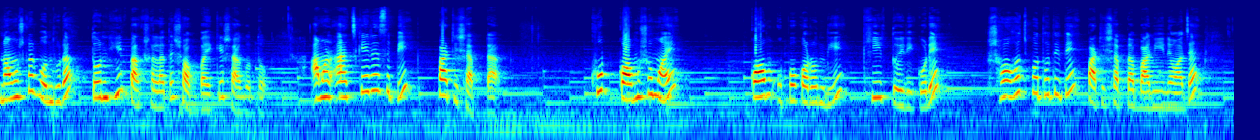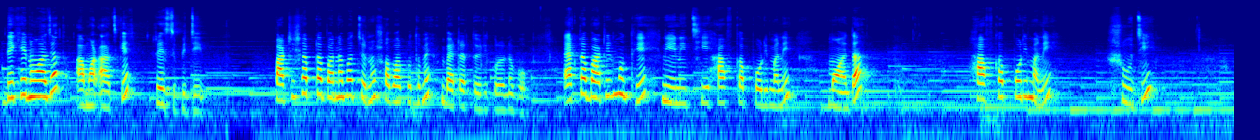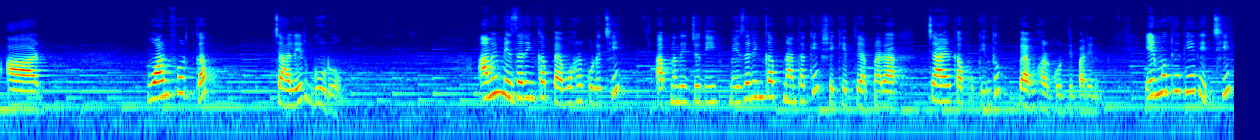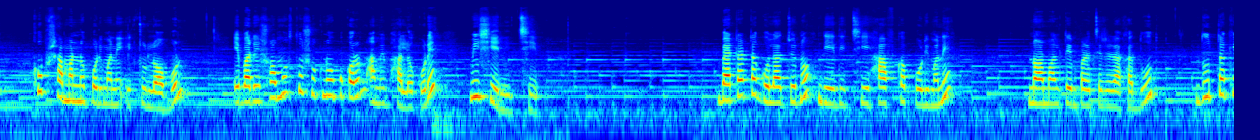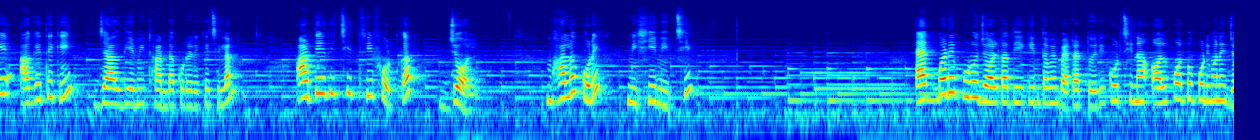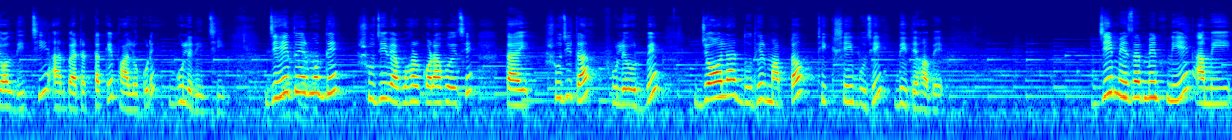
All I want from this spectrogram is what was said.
নমস্কার বন্ধুরা তনহির পাকশালাতে সবাইকে স্বাগত। আমার আজকের রেসিপি পাটিসাপটা। খুব কম সময়ে কম উপকরণ দিয়ে ক্ষীর তৈরি করে সহজ পদ্ধতিতে পাটিসাপটা বানিয়ে নেওয়া যায় দেখে নেওয়া যাক আমার আজকের রেসিপিটি পাটিসাপটা বানাবার জন্য সবার প্রথমে ব্যাটার তৈরি করে নেব। একটা বাটির মধ্যে নিয়ে নিচ্ছি হাফ কাপ পরিমাণে ময়দা হাফ কাপ পরিমাণে সুজি আর ওয়ান ফোর্থ কাপ চালের গুঁড়ো। আমি মেজারিং কাপ ব্যবহার করেছি। আপনাদের যদি মেজারিং কাপ না থাকে, সেক্ষেত্রে আপনারা চায়ের কাপও কিন্তু ব্যবহার করতে পারেন। এর মধ্যে দিয়ে দিচ্ছি খুব সামান্য পরিমাণে একটু লবণ। এবারে সমস্ত শুকনো উপকরণ আমি ভালো করে মিশিয়ে নিচ্ছি। ব্যাটারটা গোলার জন্য দিয়ে দিচ্ছি হাফ কাপ পরিমাণে নর্মাল টেম্পারেচারে রাখা দুধ। দুধটাকে আগে থেকেই জাল দিয়ে আমি ঠান্ডা করে রেখেছিলাম। আর দিয়ে দিচ্ছি থ্রি ফোর্থ কাপ জল। ভালো করে মিশিয়ে নিচ্ছি। একবারে পুরো জলটা দিয়ে কিন্তু আমি ব্যাটার তৈরি করছি না। অল্প অল্প পরিমাণে জল দিচ্ছি আর ব্যাটারটাকে ভালো করে গুলে নিচ্ছি। যেহেতু এর মধ্যে সুজি ব্যবহার করা হয়েছে, তাই সুজিটা ফুলে উঠবে। জল আর দুধের মাপটাও ঠিক সেই বুঝেই দিতে হবে। যে মেজারমেন্ট নিয়ে আমি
